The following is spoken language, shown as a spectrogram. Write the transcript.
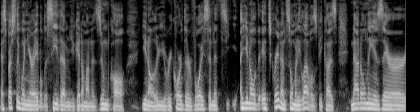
especially when you're able to see them, you get them on a Zoom call, you know, you record their voice and it's, you know, it's great on so many levels because not only is there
